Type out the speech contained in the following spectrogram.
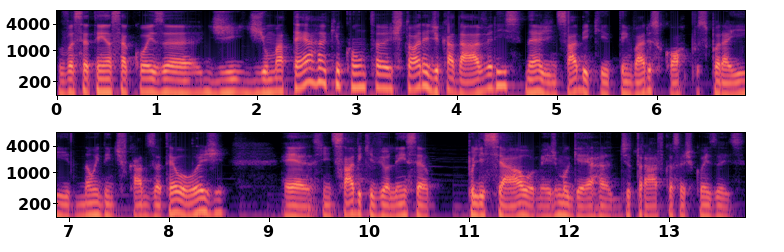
Você tem essa coisa de, de uma terra que conta história de cadáveres, né? A gente sabe que tem vários corpos por aí não identificados até hoje. É, a gente sabe que violência policial, ou mesmo guerra de tráfico, essas coisas,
